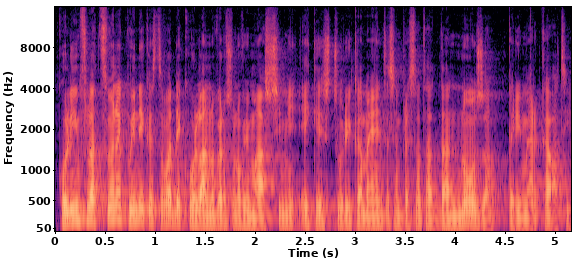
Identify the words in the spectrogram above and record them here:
Con l'inflazione quindi che stava decollando verso nuovi massimi e che storicamente è sempre stata dannosa per i mercati.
